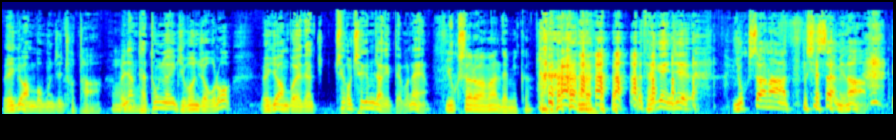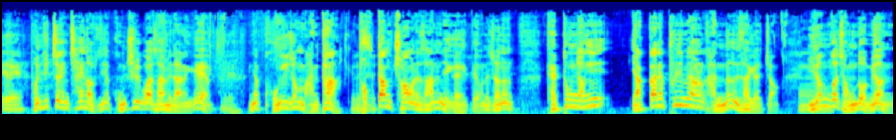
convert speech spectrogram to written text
외교 안보 문제는 좋다. 왜냐하면 음. 대통령이 기본적으로 외교 안보에 대한 최고 책임자이기 때문에 육사로 하면 안 됩니까? 되게 이제 육사나 73이나 예. 본질적인 차이는 없으니 07과 3이라는 게 그냥 공이 좀 많다. 그렇습니다. 덕담 차원에서 하는 얘기이기 네. 때문에 저는 대통령이 약간의 프리미엄을 갖는 의사결정 음. 이런 거 정도면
